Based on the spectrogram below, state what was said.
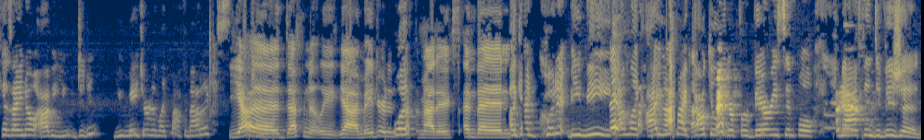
because I know Abby, you didn't you majored in like mathematics? Yeah, definitely. Yeah, I majored in what? mathematics, and then again, could it be me? I'm like, I use my calculator for very simple math and division.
